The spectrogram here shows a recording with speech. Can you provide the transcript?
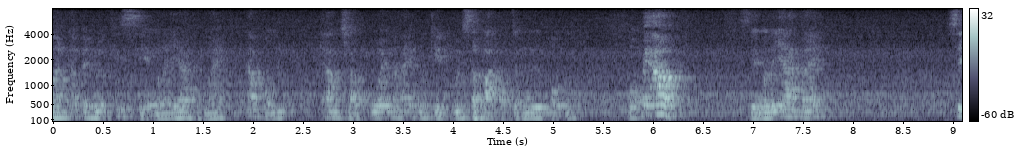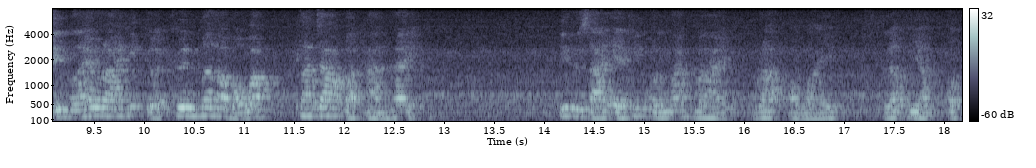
มันก็เป็นเรื่องที่เสียมารยาทถูกไหมถ้าผมทำเฉาก้วยมาให้คุณกินคุณสะบัดออกจากมือผม ผมไม่เอาเสียมารยาทไหมสิ่งร้ายๆที่เกิดขึ้นเมื่อเราบอกว่าพระเจ้าประทานให้ นี่คือสาเหตุที่คนมากมายรับเอาไว้ แล้วพยายามอด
